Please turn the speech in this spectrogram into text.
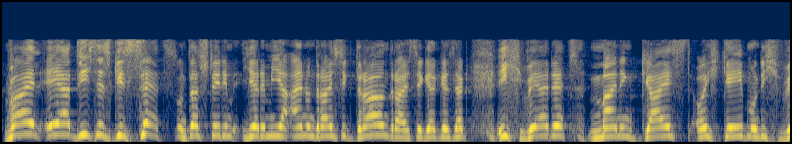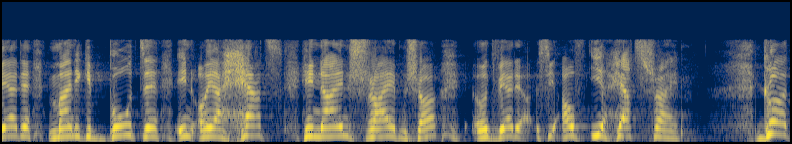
weil er dieses Gesetz, und das steht im Jeremia 31, 33, er hat gesagt, ich werde meinen Geist euch geben und ich werde meine Gebote in euer Herz hineinschreiben, schau, und werde sie auf ihr Herz schreiben. Gott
